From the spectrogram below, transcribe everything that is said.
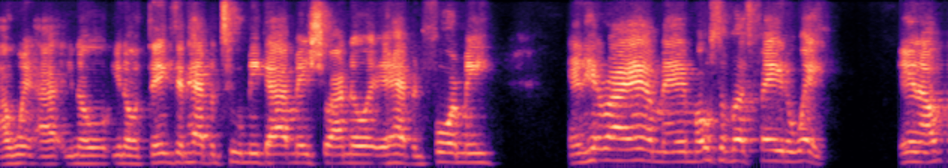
I went, I, you know, you know, things didn't happen to me. God made sure I know it, it happened for me. And here I am, man. Most of us fade away, you know.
